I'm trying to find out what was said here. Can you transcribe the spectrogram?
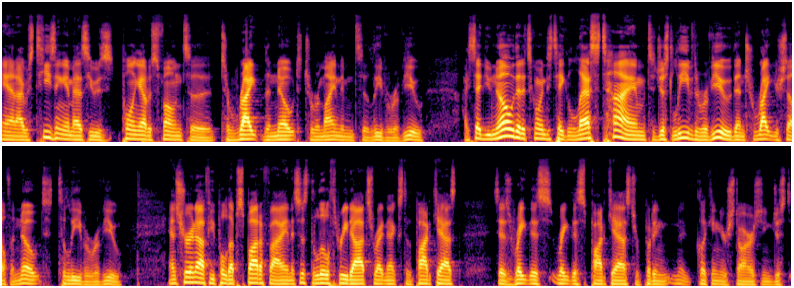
And I was teasing him as he was pulling out his phone to, to write the note to remind him to leave a review. I said, you know that it's going to take less time to just leave the review than to write yourself a note to leave a review. And sure enough, you pulled up Spotify and it's just the little three dots right next to the podcast. It says rate this rate this podcast or putting clicking your stars. and You just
